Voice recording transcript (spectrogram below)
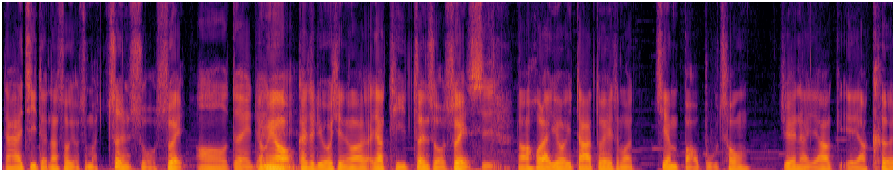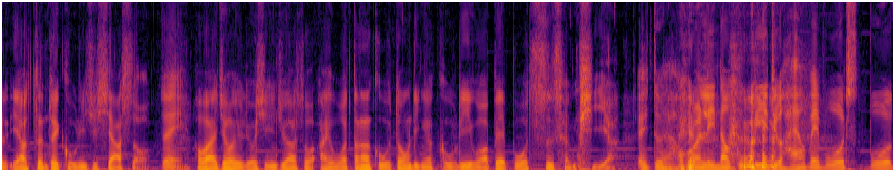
大家还记得那时候有什么正所税？哦，对，对，有没有开始流行的话要提正所税？是。然后后来又一大堆什么健保补充。捐了也要也要克也要针对股利去下手，对。后来就有流行一句话说：“哎，我当个股东领个股利，我要被剥四层皮呀！”哎，对啊，好不容易领到股利，就还要被剥剥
